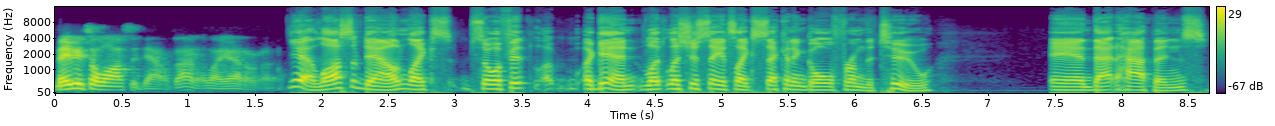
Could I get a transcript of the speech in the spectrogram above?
maybe it's a loss of downs. I don't like. I don't know. Yeah, loss of down. Like so, if it again, let, let's just say it's like second and goal from the two, and that happens,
